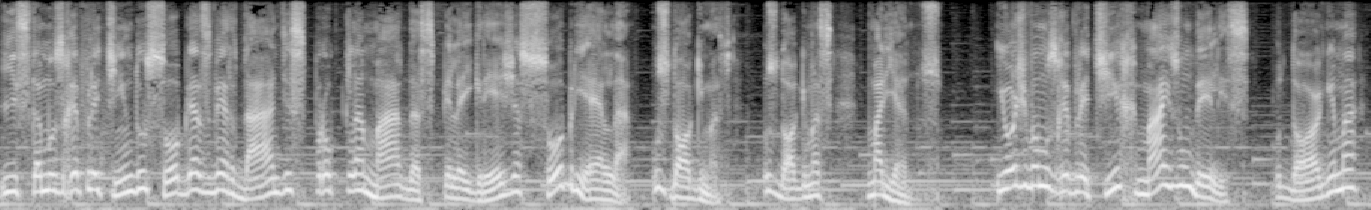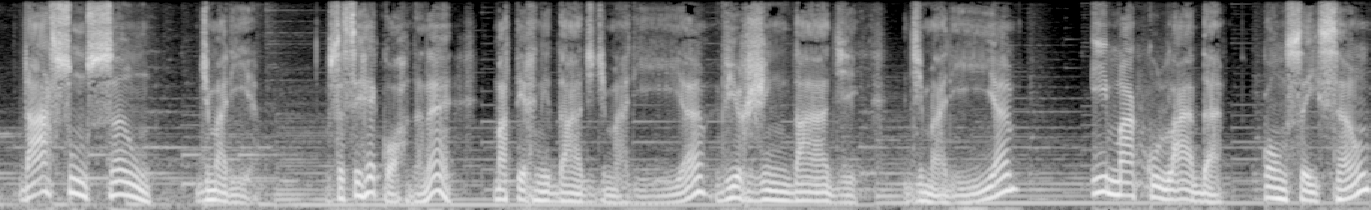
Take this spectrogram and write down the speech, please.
E estamos refletindo sobre as verdades proclamadas pela Igreja sobre ela, os dogmas, os dogmas marianos. E hoje vamos refletir mais um deles, o dogma da Assunção de Maria. Você se recorda, né? Maternidade de Maria, virgindade de Maria, Imaculada Conceição.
